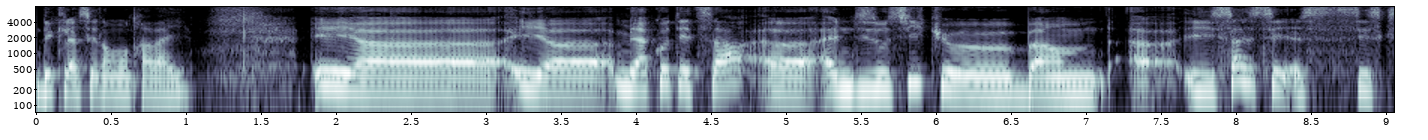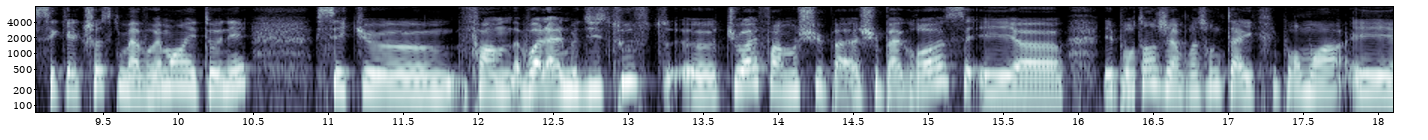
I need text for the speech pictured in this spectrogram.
déclassée dans mon travail. Et, euh, et euh, mais à côté de ça, euh, elles me disent aussi que ben euh, et ça c'est c'est quelque chose qui m'a vraiment étonnée, c'est que enfin voilà elles me disent tous euh, tu vois enfin moi je suis pas je suis pas grosse et euh, et pourtant j'ai l'impression que tu as écrit pour moi. Et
